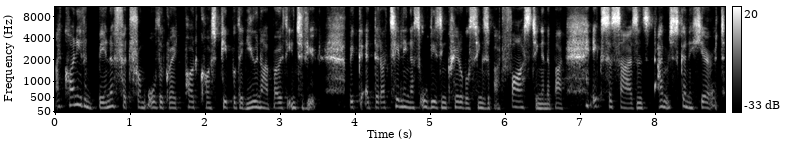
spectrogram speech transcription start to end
I can't even benefit from all the great podcast people that you and I both interview that are telling us all these incredible things about fasting and about exercise. And I'm just going to hear it.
